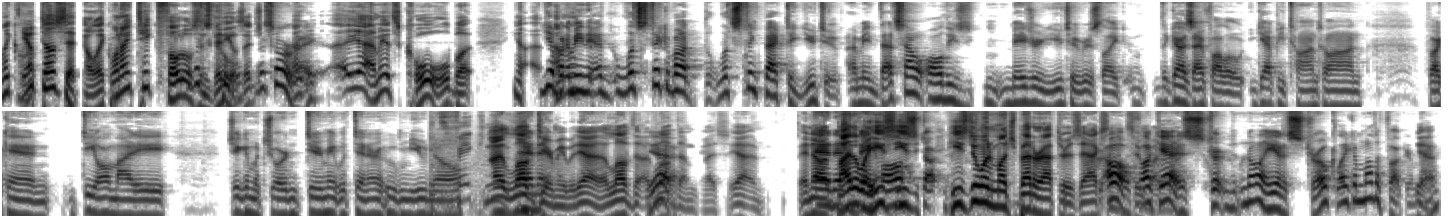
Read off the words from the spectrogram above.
Like who does that though? Like when I take photos That's and videos, cool. I just, That's all I- right. uh, yeah, I mean it's cool, but Yeah, Yeah, I'm but I mean, uh, let's think about let's think back to YouTube. I mean, that's how all these major YouTubers, like the guys I follow, Yappy Tauntaun, fucking D Almighty, Jigging with Jordan, Deer Meat with Dinner, whom you know. I love And, uh, Dear Me, but yeah, I love that. I love them guys. Yeah. And, uh, And, uh, by the way, he's he's start- he's doing much better after his accident. Oh too, fuck yeah! stro- no, he had a stroke like a motherfucker, Yeah, man.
